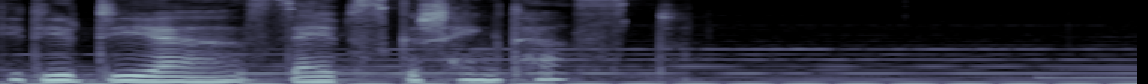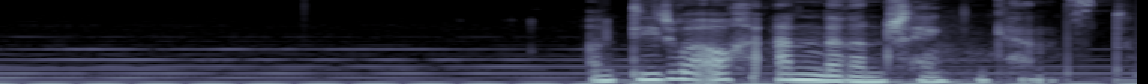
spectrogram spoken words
die du dir selbst geschenkt hast und die du auch anderen schenken kannst.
